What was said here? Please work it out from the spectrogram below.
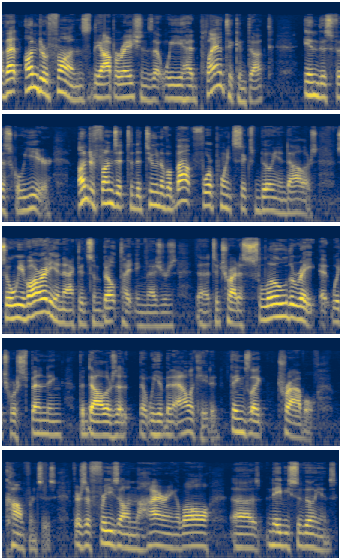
Now that underfunds the operations that we had planned to conduct in this fiscal year. Underfunds it to the tune of about $4.6 billion. So we've already enacted some belt tightening measures uh, to try to slow the rate at which we're spending the dollars that, that we have been allocated. Things like travel, conferences. There's a freeze on the hiring of all uh, Navy civilians.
